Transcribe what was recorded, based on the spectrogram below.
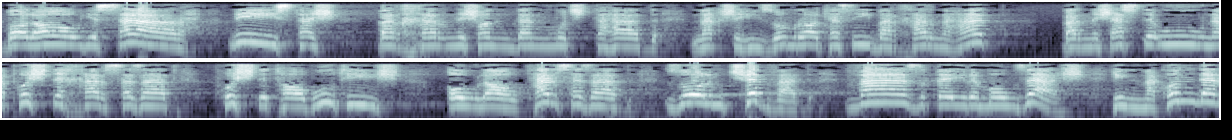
بالای سرح. نیستش بر خر نشاندن مجتهد نقش هیزم را کسی بر خر نهد. بر نشست او نه پشت خر سزد پشت تابوتیش اولاتر سزد. ظلم چه بود؟ وز غیر موضعش. هین مکن در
